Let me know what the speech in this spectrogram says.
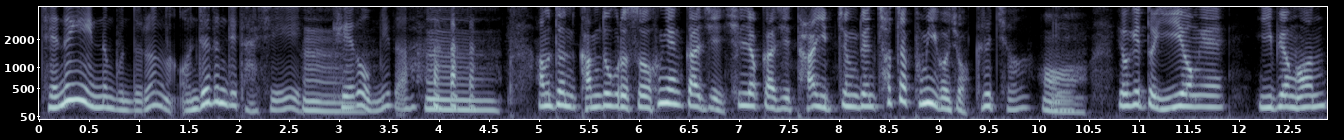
재능이 있는 분들은 언제든지 다시 음. 기회가 옵니다. 음, 아무튼 감독으로서 흥행까지 실력까지 다 입증된 첫 작품이 이거죠. 그렇죠. 예. 어. 여기 또 이영애, 이병헌,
